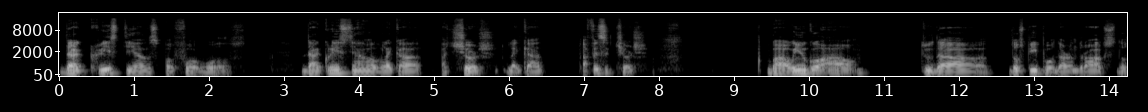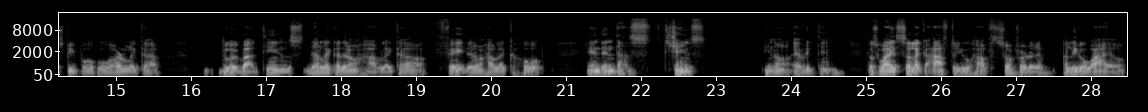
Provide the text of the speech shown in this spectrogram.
they're Christians of four walls that Christian of like a, a church, like a, a physical church. But when you go out to the those people that are on drugs, those people who are like uh, doing bad things, they're like they don't have like a faith, they don't have like a hope, and then that's changed, you know, everything. That's why it's so like after you have suffered a little while,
